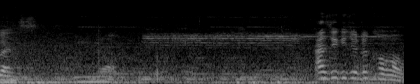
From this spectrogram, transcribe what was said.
ব্যাস। আজকে কিছু একটা খাওয়াও।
